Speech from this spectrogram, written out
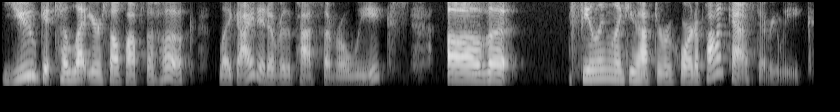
You mm. get to let yourself off the hook like I did over the past several weeks of uh, feeling like you have to record a podcast every week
